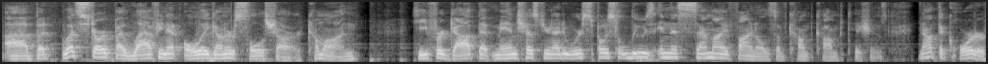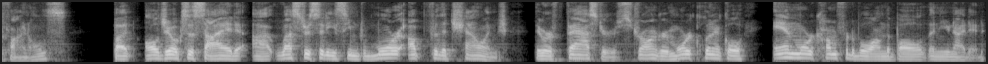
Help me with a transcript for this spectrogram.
Uh, but let's start by laughing at Ole Gunnar Solskjaer. Come on. He forgot that Manchester United were supposed to lose in the semifinals of comp competitions, not the quarterfinals. But all jokes aside, uh, Leicester City seemed more up for the challenge. They were faster, stronger, more clinical, and more comfortable on the ball than United.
